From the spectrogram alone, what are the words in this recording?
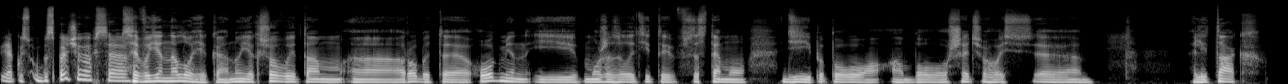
якось убезпечувався. Це воєнна логіка. Ну, якщо ви там е, робите обмін і може залетіти в систему дії ППО або ще чогось, е, літак,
